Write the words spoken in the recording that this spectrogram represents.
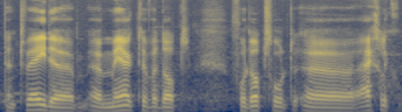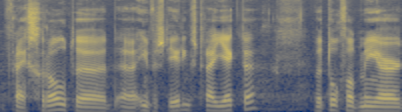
Ten tweede uh, merkten we dat voor dat soort uh, eigenlijk vrij grote investeringstrajecten we toch wat meer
